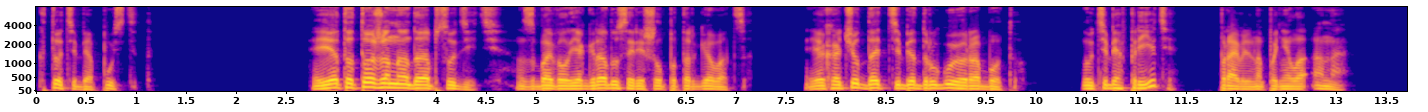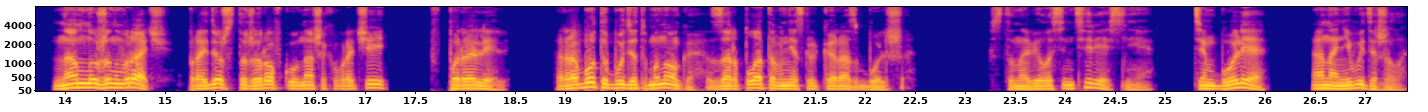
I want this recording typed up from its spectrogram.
Кто тебя пустит?» «И это тоже надо обсудить», — сбавил я градус и решил поторговаться. «Я хочу дать тебе другую работу». «У тебя в приюте?» — правильно поняла она. «Нам нужен врач, Пройдешь стажировку у наших врачей в параллель. Работы будет много, зарплата в несколько раз больше. Становилось интереснее. Тем более она не выдержала.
